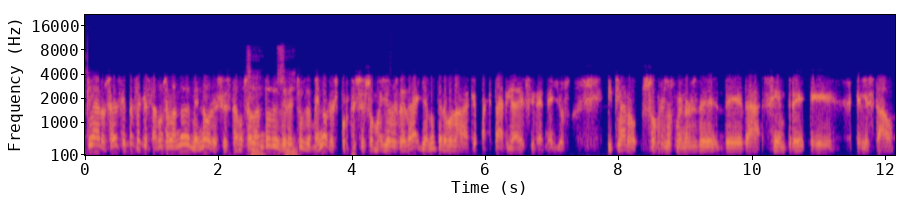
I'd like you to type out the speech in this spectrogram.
Claro, ¿sabes qué pasa? Que estamos hablando de menores, estamos hablando de derechos de menores, porque si son mayores de edad ya no tenemos nada que pactar, ya deciden ellos. Y claro, sobre los menores de, edad siempre eh, el Estado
